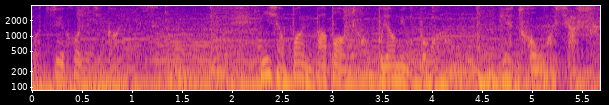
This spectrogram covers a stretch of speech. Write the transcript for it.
我最后再警告你一次，你想帮你爸报仇，不要命我不管，别拖我下水。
